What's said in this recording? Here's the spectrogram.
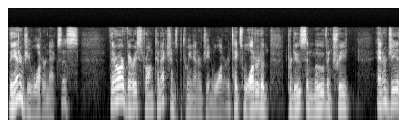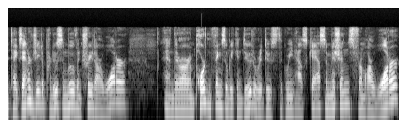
the energy water nexus. There are very strong connections between energy and water. It takes water to produce and move and treat energy, it takes energy to produce and move and treat our water. And there are important things that we can do to reduce the greenhouse gas emissions from our water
